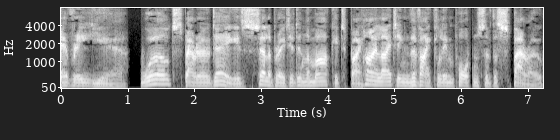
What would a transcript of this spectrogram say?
Every year, World Sparrow Day is celebrated in the market by highlighting the vital importance of the sparrow,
